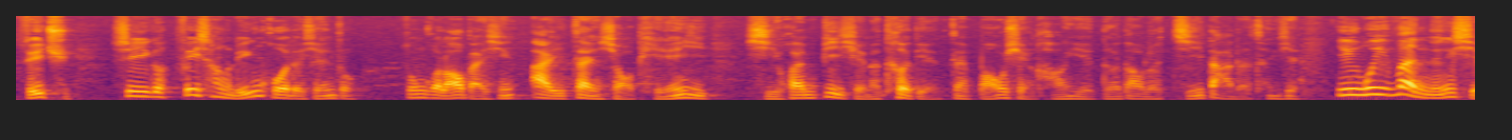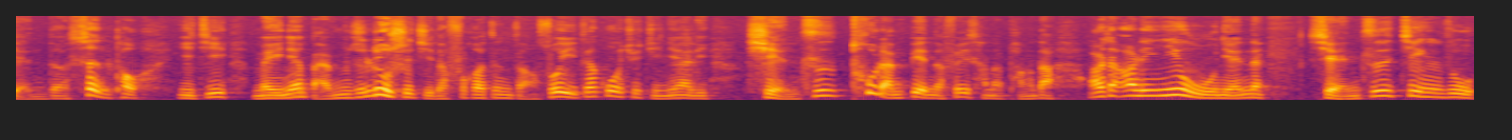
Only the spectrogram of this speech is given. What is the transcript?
随取，是一个非常灵活的险种。中国老百姓爱占小便宜，喜欢避险的特点在保险行业得到了极大的呈现。因为万能险的渗透以及每年百分之六十几的复合增长，所以在过去几年里，险资突然变得非常的庞大。而在二零一五年呢，险资进入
